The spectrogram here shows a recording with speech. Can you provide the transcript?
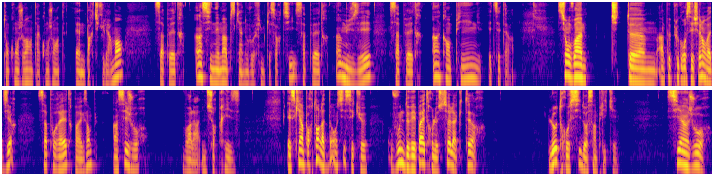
ton conjoint, ta conjointe aime particulièrement. Ça peut être un cinéma parce qu'il y a un nouveau film qui est sorti, ça peut être un musée, ça peut être un camping, etc. Si on voit un, petit, euh, un peu plus grosse échelle, on va dire, ça pourrait être par exemple un séjour. Voilà, une surprise. Et ce qui est important là-dedans aussi, c'est que vous ne devez pas être le seul acteur. L'autre aussi doit s'impliquer. Si un jour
